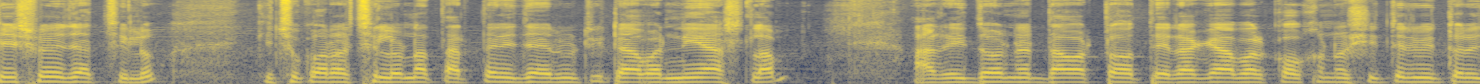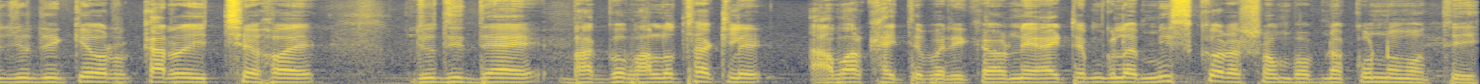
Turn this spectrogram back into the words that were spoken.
শেষ হয়ে যাচ্ছিল, কিছু করার ছিল না, তাড়াতাড়ি যাই রুটিটা আবার নিয়ে আসলাম। আর এই ধরনের দাওয়ারটা এর আগে আবার কখনো শীতের ভিতরে যদি কেউ কারও ইচ্ছে হয়, যদি দেয়, ভাগ্য ভালো থাকলে আবার খাইতে পারি, কারণ এই আইটেমগুলো মিস করা সম্ভব না কোনো মতেই।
